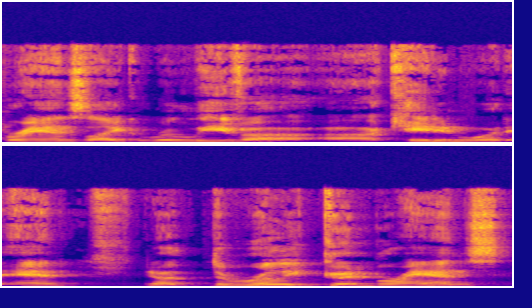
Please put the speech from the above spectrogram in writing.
brands like Reliva, uh, Cadenwood, and you know the really good brands.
